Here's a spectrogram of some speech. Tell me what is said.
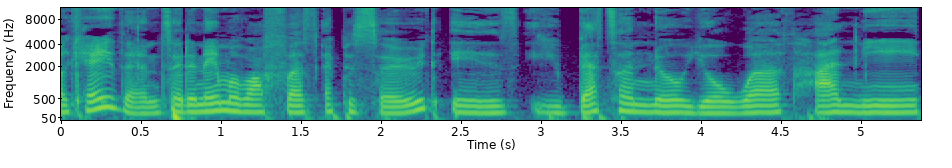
Okay, then. So, the name of our first episode is You Better Know Your Worth, Honey.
